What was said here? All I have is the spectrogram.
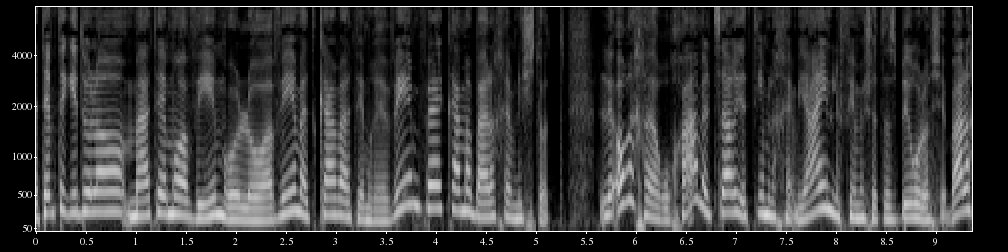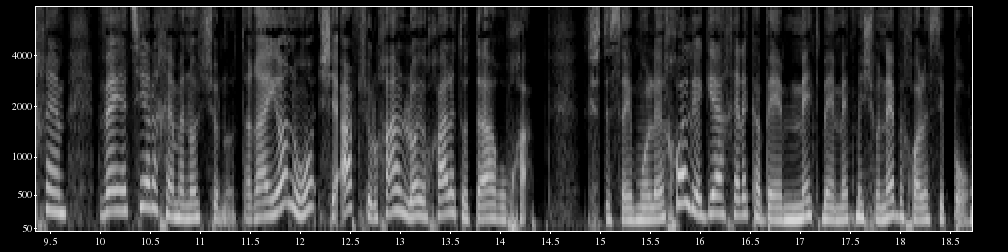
אתם תגידו לו מה אתם אוהבים או לא אוהבים, עד כמה אתם רעבים וכמה בא לכם לשתות. לאורך הארוחה המלצר יתאים לכם יין לפי מה שתסבירו לו שבא לכם, ויציע לכם מנות שונות. הרעיון הוא שאף שולחן לא יאכל את אותה ארוחה. כשתסיימו לאכול יגיע החלק הבאמת באמת משונה בכל הסיפור.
